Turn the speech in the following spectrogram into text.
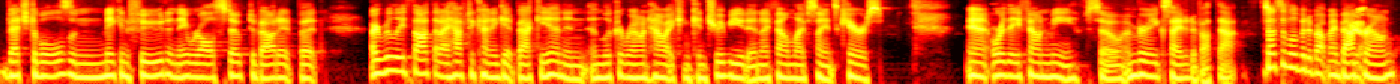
vegetables and making food, and they were all stoked about it. But I really thought that I have to kind of get back in and, and look around how I can contribute. And I found Life Science Cares, and, or they found me. So I'm very excited about that. So that's a little bit about my background. Yeah,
